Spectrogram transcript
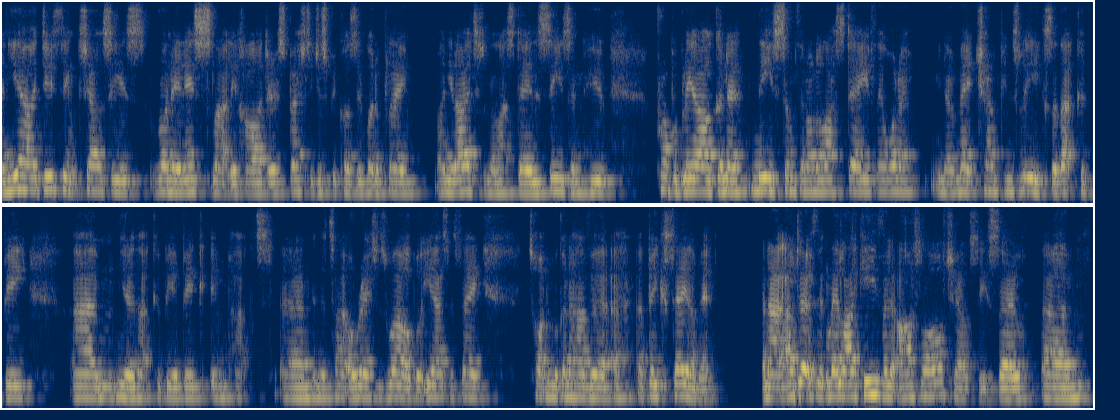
And yeah, I do think Chelsea's running is slightly harder, especially just because they've got to play Man United on the last day of the season, who probably are going to need something on the last day if they want to, you know, make Champions League. So that could be, um, you know, that could be a big impact um, in the title race as well. But yeah, as I say, Tottenham are going to have a, a, a big say on it. And I, I, don't think they like either Arsenal or Chelsea. So um,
